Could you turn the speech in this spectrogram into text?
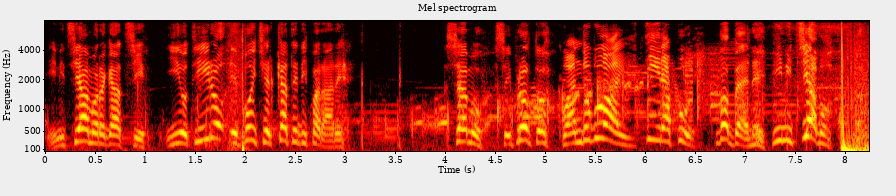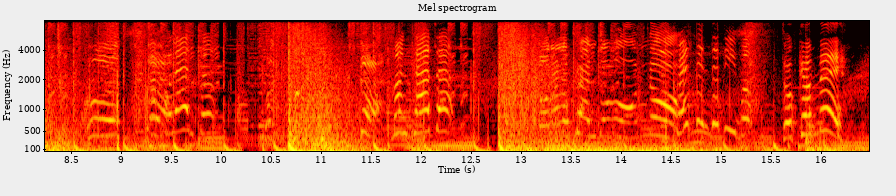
Iniziamo, ragazzi. Io tiro e voi cercate di parare. Samu, sei pronto? Quando vuoi, tira pure. Va bene, iniziamo! Mancata. Ora lo prendo! Oh, no! Bel tentativo. Tocca a me!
